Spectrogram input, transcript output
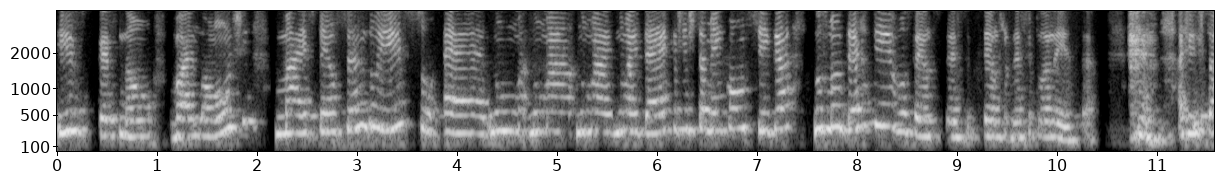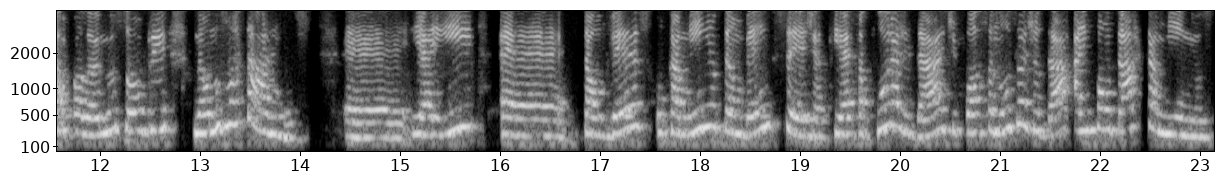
isso, porque senão vai longe, mas pensando isso é, numa, numa, numa, numa ideia que a gente também consiga nos manter vivos dentro desse, dentro desse planeta. a gente está falando sobre não nos matarmos. É, e aí é, talvez o caminho também seja que essa pluralidade possa nos ajudar a encontrar caminhos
